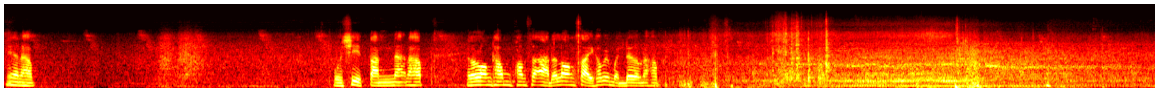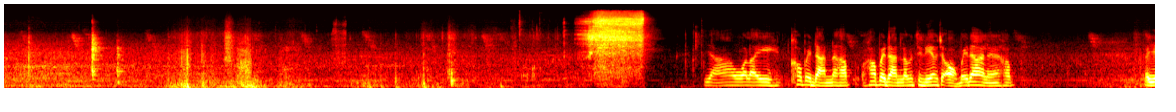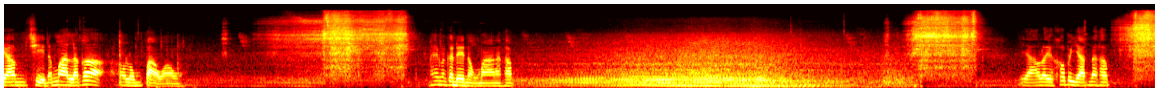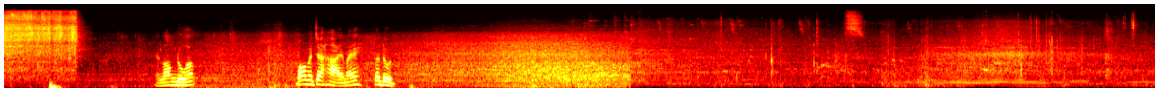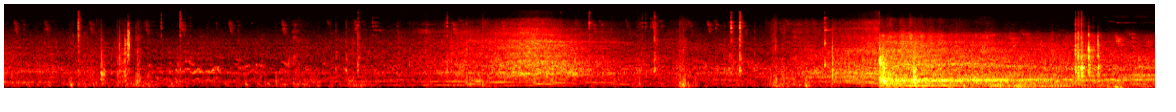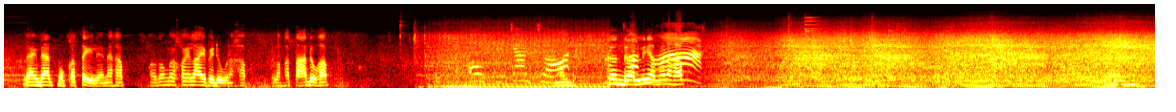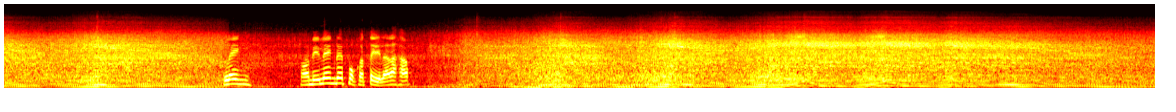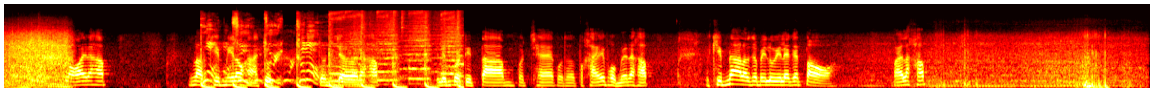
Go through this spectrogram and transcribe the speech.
เนี่ยนะครับหัวฉีดตันนะนะครับแล้วเราลองทำความสะอาดแล้วลองใส่เข้าไปเหมือนเดิมนะครับ ยาเอะไรเข้าไปดันนะครับ เข้าไปดันแล้วทีนี้มันจะออกไม่ได้เลยนะครับ พยายามฉีดน้ำมันแล้วก็เอาลมเป่าเอา ให้มันกระเด็นออกมานะครับยาเอาอะไรเข้าไปยัดนะครับ เดี๋ยวลองดูครับ ว่ามันจะหายไหมสะดุด แรงดันปกติเลยนะครับ เราต้องค่อยๆไล่ไปดูนะครับ ลองสตาร์ทดูครับโอ้พระเจ้าจอร์ดเครื่องเดินเรียบแล้วนะครับมากเร่ง ตอนนี้เร่งได้ปกติแล้วนะครับร้อยนะครับ สำหรับคลิปนี้เราหาจุดจนเจอนะครับอย่าลืมกดติดตามกดแชร์กด subscribe ให้ผมด้วยนะครับ คลิปหน้าเราจะไปลุยอะไรกันต่อ ไปแล้วครับ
